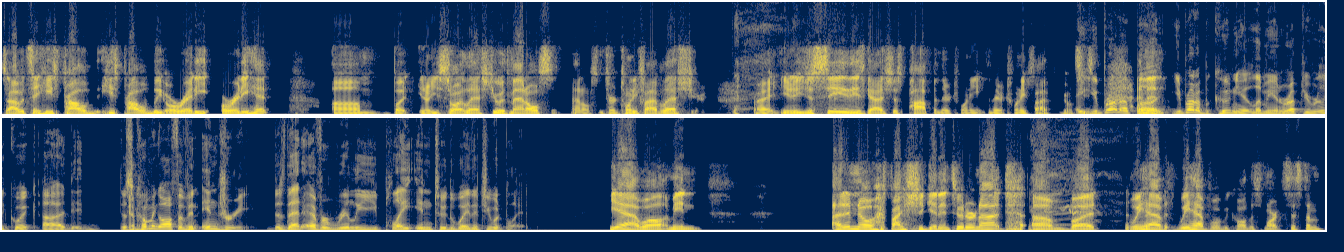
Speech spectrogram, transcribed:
So I would say he's probably he's probably already already hit. Um, but you know you saw it last year with Matt Olson. Matt Olson turned twenty five last year, right? You know you just see these guys just pop in their twenty in their twenty five Hey, you brought up uh, then- you brought up Acuna. Let me interrupt you really quick. Uh, does Yeah. coming off of an injury does that ever really play into the way that you would play it? Yeah, well, I mean, I didn't know if I should get into it or not, um, but we have we have what we call the SMART system.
